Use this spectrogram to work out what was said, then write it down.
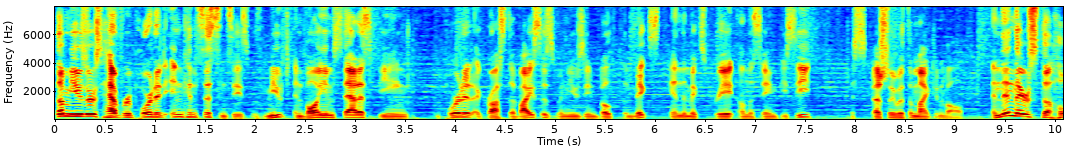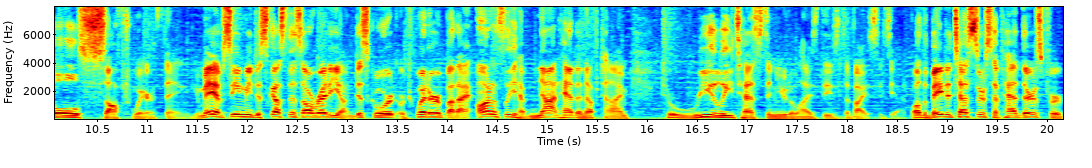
Some users have reported inconsistencies with mute and volume status being reported across devices when using both the Mix and the Mix Create on the same PC, especially with the mic involved. And then there's the whole software thing. You may have seen me discuss this already on Discord or Twitter, but I honestly have not had enough time to really test and utilize these devices yet. While the beta testers have had theirs for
